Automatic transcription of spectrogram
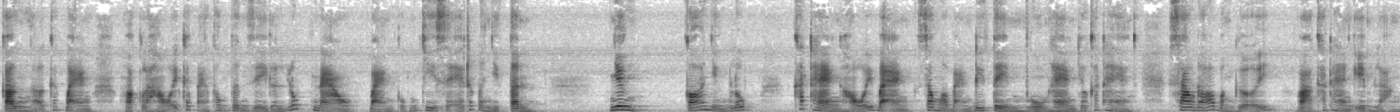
cần ở các bạn hoặc là hỏi các bạn thông tin gì là lúc nào bạn cũng chia sẻ rất là nhiệt tình. Nhưng có những lúc khách hàng hỏi bạn, xong rồi bạn đi tìm nguồn hàng cho khách hàng, sau đó bạn gửi và khách hàng im lặng.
